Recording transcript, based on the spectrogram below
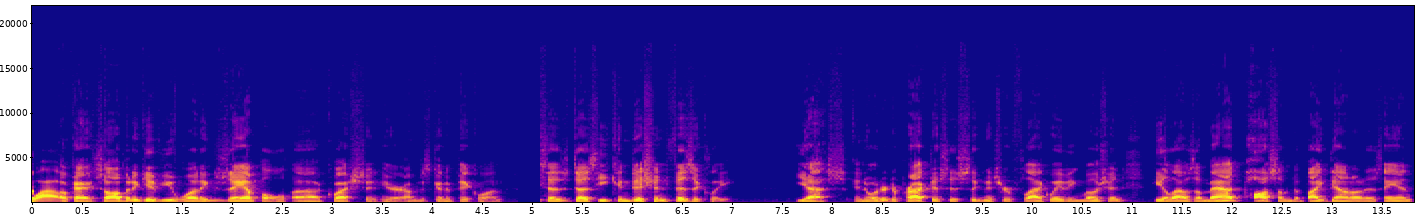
Wow. Okay, so I'm going to give you one example uh, question here. I'm just going to pick one. He says, Does he condition physically? Yes. In order to practice his signature flag waving motion, he allows a mad possum to bite down on his hand,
